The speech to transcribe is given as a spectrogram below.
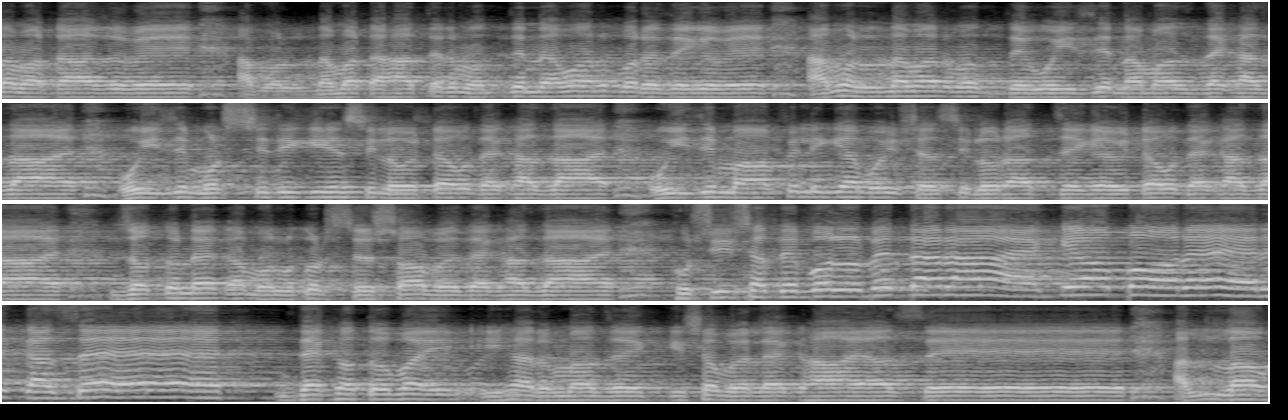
নামাটা আসবে। আমল নামাটা হাতের মধ্যে নেওয়ার পরে দেখবে, আমল নামার মধ্যে ওই যে নামাজ দেখা যায়, ওই যে মসজিদে গিয়েছিল ওইটাও দেখা যায়, ওই যে মাহফিলে গিয়ে বৈশা ছিল রাত জেগে ওইটাও দেখা যায়। যত নেক আমল করছে সব দেখা যায়। খুশির সাথে বলবে তারা, একে অপরের কাছে। দেখো তো ভাই, ইহার মাঝে কি সব লেখা আছে? আল্লাহ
